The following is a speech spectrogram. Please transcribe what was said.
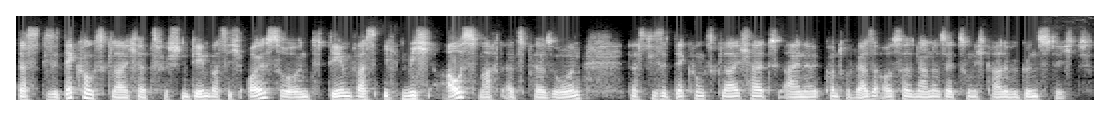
dass diese Deckungsgleichheit zwischen dem, was ich äußere und dem, was ich mich ausmacht als Person, dass diese Deckungsgleichheit eine kontroverse Auseinandersetzung nicht gerade begünstigt.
